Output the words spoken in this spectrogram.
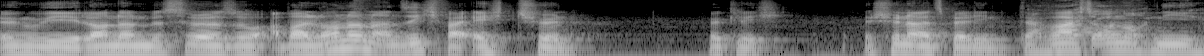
irgendwie London bist oder so. Aber London an sich war echt schön. Wirklich. Schöner als Berlin. Da war ich auch noch nie.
